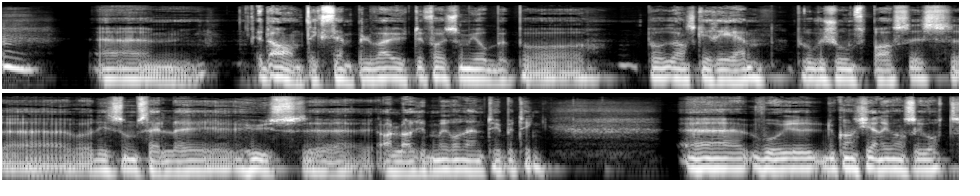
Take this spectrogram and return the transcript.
Mm. Eh, et annet eksempel var jeg ute for, som jobber på, på ganske ren provisjonsbasis. De som selger husalarmer og den type ting. Uh, hvor du kan tjene ganske godt,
